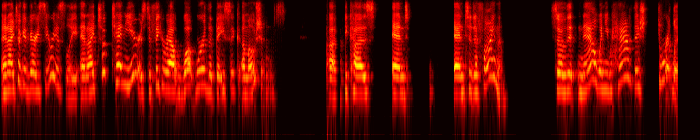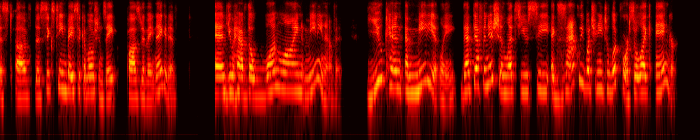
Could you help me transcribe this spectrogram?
And I took it very seriously. And I took 10 years to figure out what were the basic emotions uh, because, and, and to define them. So that now when you have this short list of the 16 basic emotions, eight positive, eight negative, and you have the one line meaning of it, you can immediately, that definition lets you see exactly what you need to look for. So, like anger,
